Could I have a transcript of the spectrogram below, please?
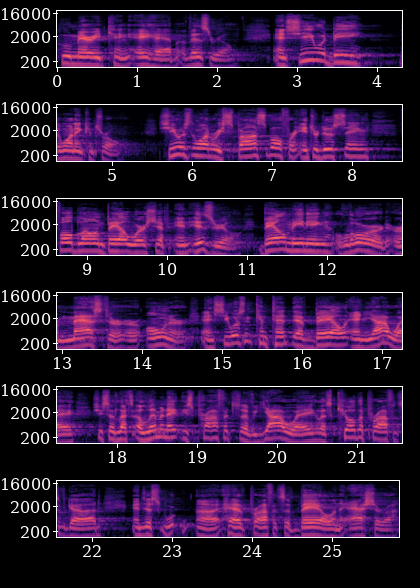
who married King Ahab of Israel. And she would be the one in control. She was the one responsible for introducing full blown Baal worship in Israel. Baal meaning Lord or master or owner. And she wasn't content to have Baal and Yahweh. She said, let's eliminate these prophets of Yahweh, let's kill the prophets of God, and just uh, have prophets of Baal and Asherah.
